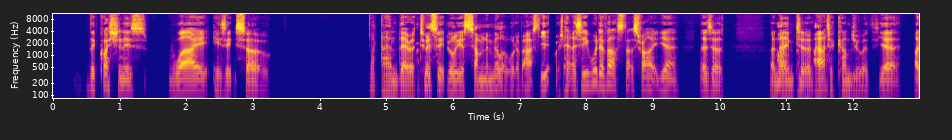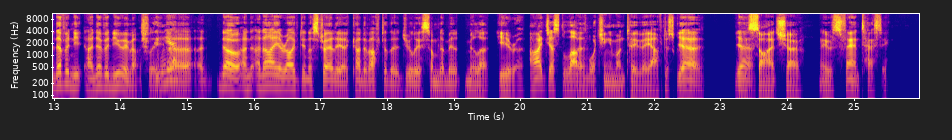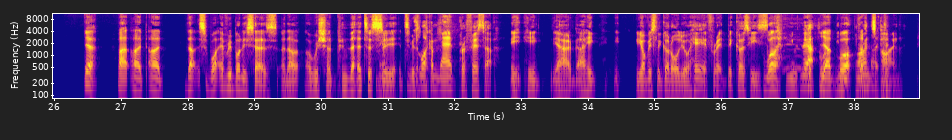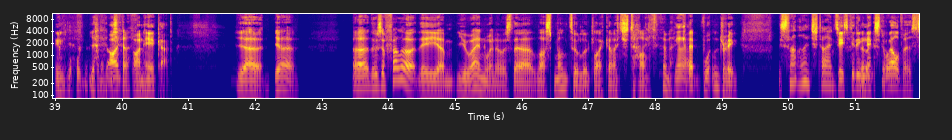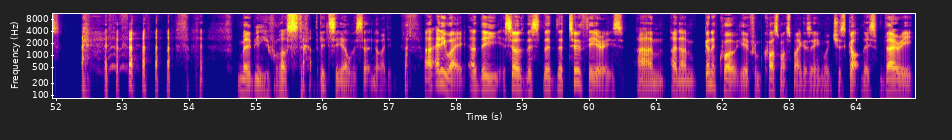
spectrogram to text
the question is, why is it so? And there are two Julius Sumner Miller would have asked that yeah, question. as he would have asked. That's right. Yeah, there's a a name to Huh? to conjure with. Yeah, I never knew I never knew him actually. Uh, and- no, and and I arrived in Australia kind of after the Julius Sumner Miller era. I just loved Uh, watching him on TV after school. Yeah, yeah, his science show. It was fantastic. yeah. I, I, I that's what everybody says, and I, I wish I'd been there to see it. He was like a mad professor. He, he, yeah, he, he obviously got all your hair, Fred, because he's Well, he's out he had more. Einstein. Yeah, Einstein haircut. Yeah, yeah. Uh, there was a fellow at the um, UN when I was there last month who looked like Einstein, and I Yeah. kept wondering, is that Einstein? Was he sitting No, next to. Elvis? Maybe he was. I did see Elvis. No, I didn't. Uh, anyway, uh, the so this, the the two theories, um, and I'm going to quote here from Cosmos magazine, which has got this very,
